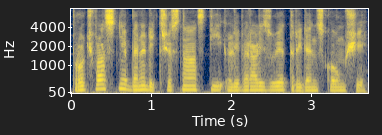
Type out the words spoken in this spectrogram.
proč vlastně Benedikt XVI. liberalizuje tridentskou mši?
